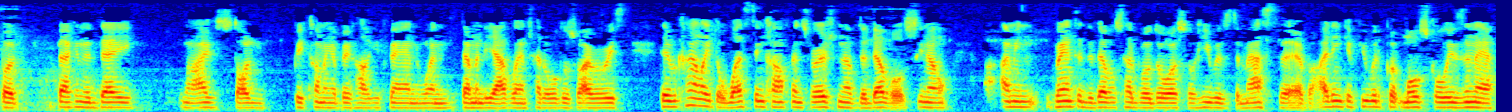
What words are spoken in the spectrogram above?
but back in the day when I started becoming a big hockey fan, when them and the Avalanche had all those rivalries, they were kind of like the Western Conference version of the Devils. You know, I mean, granted the Devils had Brodeur, so he was the master there, but I think if you would put most goalies in there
